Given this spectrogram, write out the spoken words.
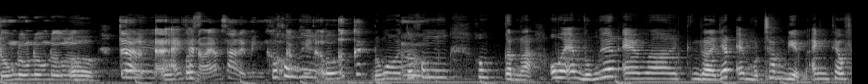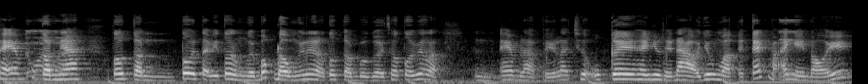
đúng đúng đúng đúng, đúng. ừ. tức là tôi- anh ừ, phải tôi- nói em sao để mình tôi không, không cảm thấy ừ, ức ấy đúng rồi tôi Ừ. không không cần là ôi em đúng hết em ờ, là nhất em 100 điểm anh theo phe em Đúng không rồi, cần đúng nha tôi cần tôi tại vì tôi là một người bốc đồng nên là tôi cần một người cho tôi biết là ừ, em làm thế là chưa ok hay như thế nào nhưng mà cái cách mà anh Ừ. ấy nói ấy,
